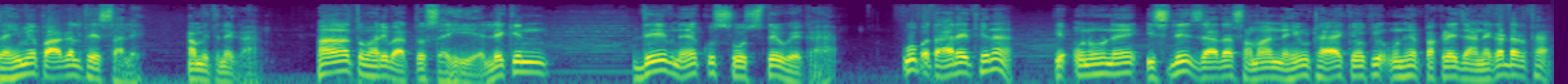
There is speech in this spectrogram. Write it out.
सही में पागल थे साले, अमित ने कहा। हाँ तुम्हारी बात तो सही है, लेकिन देव ने कुछ सोचते हुए कहा। वो बता रहे थे ना कि उन्होंने इसलिए ज़्यादा सामान नहीं उठाया क्योंकि उन्हें पकड़े जाने का डर था।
